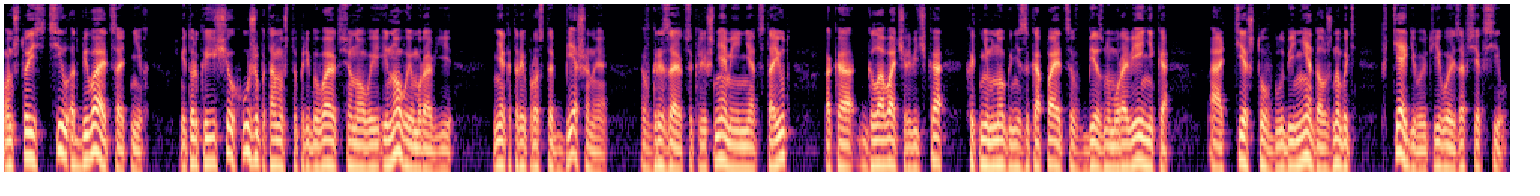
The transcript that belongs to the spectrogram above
он что есть сил отбивается от них, и только еще хуже, потому что прибывают все новые и новые муравьи. Некоторые просто бешеные, вгрызаются клешнями и не отстают, пока голова червячка хоть немного не закопается в бездну муравейника, а те, что в глубине, должно быть, втягивают его изо всех сил.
